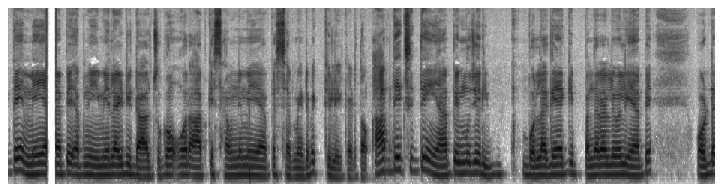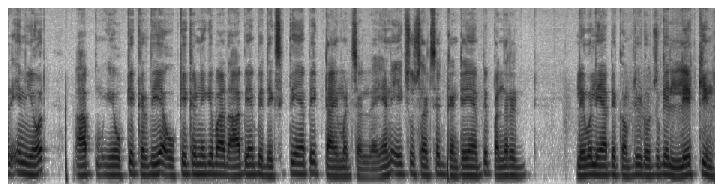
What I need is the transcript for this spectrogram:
देखते मैं यहाँ पे अपनी ईमेल आईडी डाल चुका हूँ और आपके सामने मैं यहाँ पे सबमिट पे क्लिक करता हूँ। आप देख सकते हैं यहाँ पे मुझे बोला गया कि पंद्रह लेवल यहाँ पे ऑर्डर इन योर आप ये ओके कर दिया। ओके करने के बाद आप यहाँ पे देख सकते हैं यहाँ पे एक टाइमर चल रहा है, यानी एक सौ सड़सठ घंटे यहाँ पे पंद्रह लेवल यहाँ पे कंप्लीट हो चुके हैं। लेकिन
